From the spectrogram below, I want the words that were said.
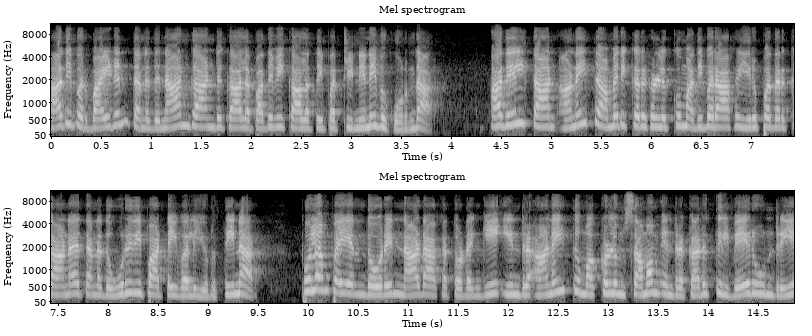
அதிபர் பைடன் தனது நான்கு ஆண்டு கால பதவி காலத்தை பற்றி நினைவு கூர்ந்தார். அதில் தான் அனைத்து அமெரிக்கர்களுக்கும் அதிபராக இருப்பதற்கான தனது உறுதிப்பாட்டை வலியுறுத்தினார். புலம்பெயர்ந்தோரின் நாடாக தொடங்கி இன்று அனைத்து மக்களும் சமம் என்ற கருத்தில் வேரூன்றிய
